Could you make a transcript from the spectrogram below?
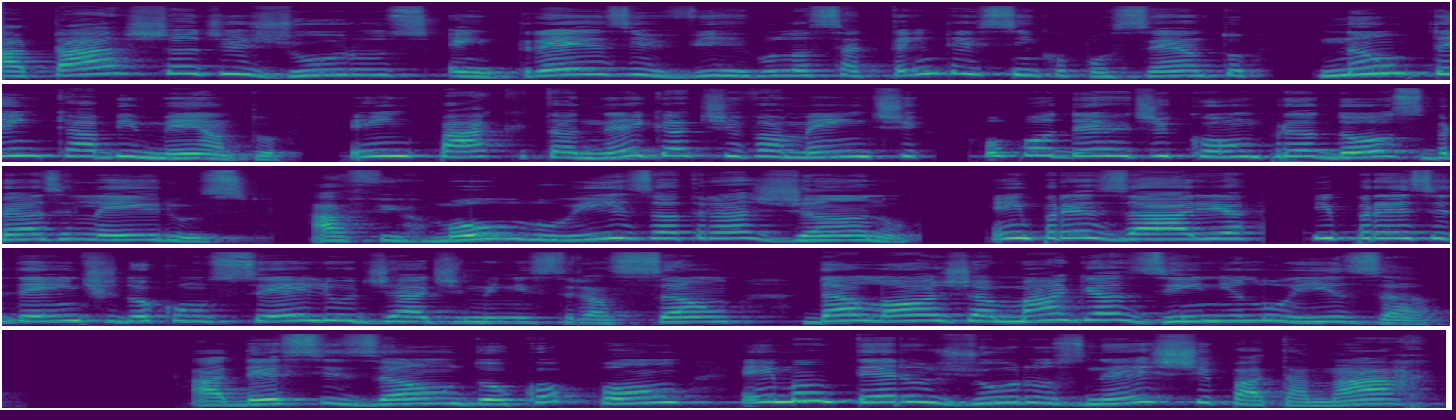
A taxa de juros em 13,75% não tem cabimento e impacta negativamente o poder de compra dos brasileiros, afirmou Luísa Trajano, empresária e presidente do Conselho de Administração da loja Magazine Luiza. A decisão do Copom em manter os juros neste patamar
